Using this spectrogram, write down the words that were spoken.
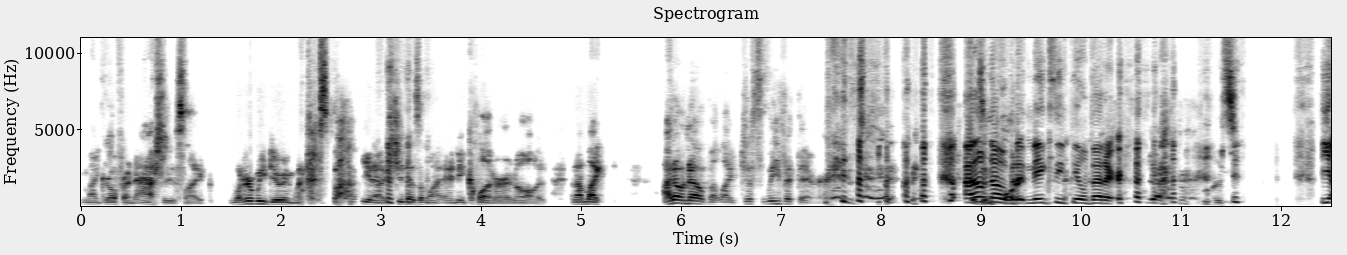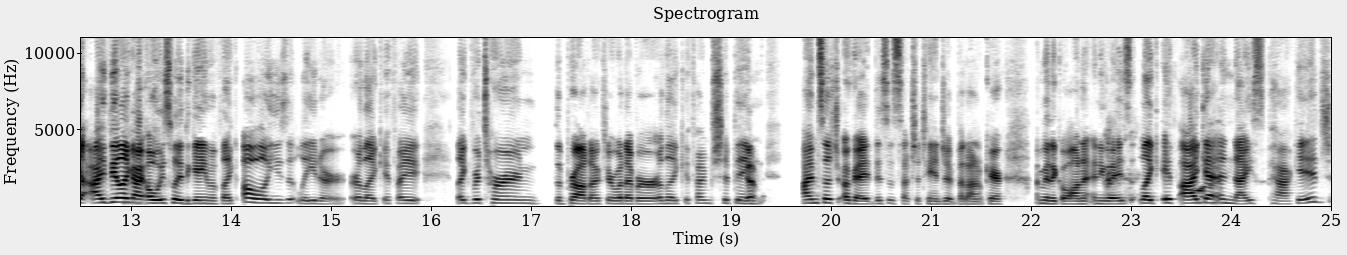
my girlfriend Ashley is like, "What are we doing with this?" box?" You know, she doesn't want any clutter at all, and I'm like, "I don't know, but like, just leave it there." I don't know, but it makes me feel better. yeah. yeah, I feel like I always play the game of like, oh, I'll use it later, or like if I like return the product or whatever, or like if I'm shipping. Yep. I'm such okay, this is such a tangent, but I don't care. I'm gonna go on it anyways. Like if I get a nice package,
